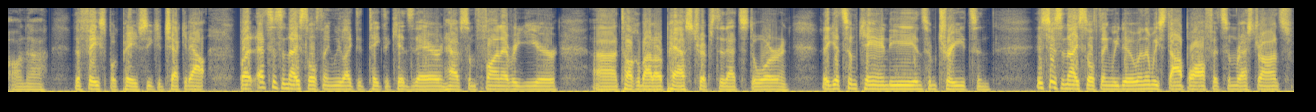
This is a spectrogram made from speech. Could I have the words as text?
on uh, the Facebook page so you can check it out. But that's just a nice little thing. We like to take the kids there and have some fun every year. Uh, talk about our past trips to that store, and they get some candy and some treats, and it's just a nice little thing we do. And then we stop off at some restaurants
